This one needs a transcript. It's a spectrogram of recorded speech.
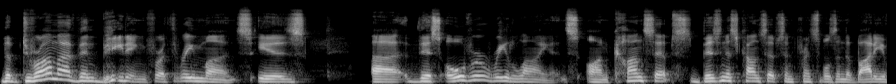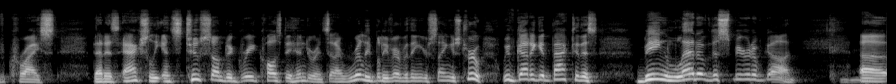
the drum I've been beating for three months is uh, this over reliance on concepts, business concepts, and principles in the body of Christ that is actually, and to some degree, caused a hindrance. And I really believe everything you're saying is true. We've got to get back to this being led of the Spirit of God. Mm-hmm. Uh,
